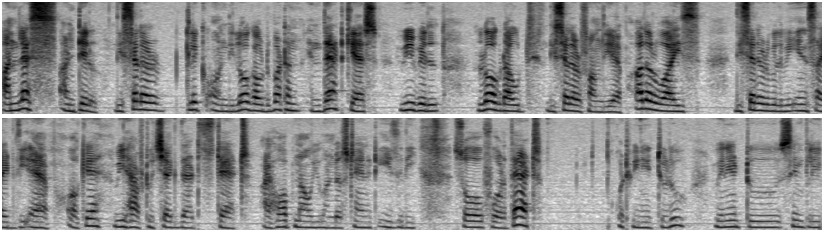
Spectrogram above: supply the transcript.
unless until the seller click on the logout button in that case we will logged out the seller from the app. Otherwise the seller will be inside the app okay? We have to check that stat. I hope now you understand it easily. So for that what we need to do we need to simply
